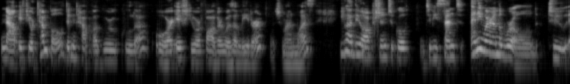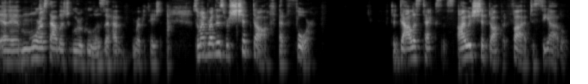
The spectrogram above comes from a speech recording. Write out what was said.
now, if your temple didn't have a gurukula, or if your father was a leader, which mine was, you had the option to go to be sent anywhere in the world to uh, more established guru gurukulas that have reputation. So my brothers were shipped off at four to Dallas, Texas. I was shipped off at five to Seattle.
